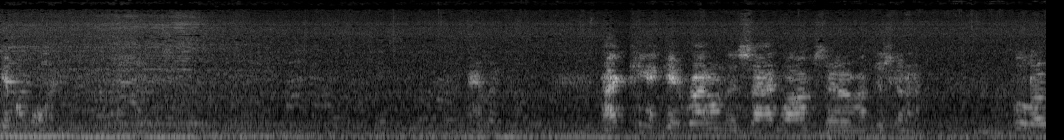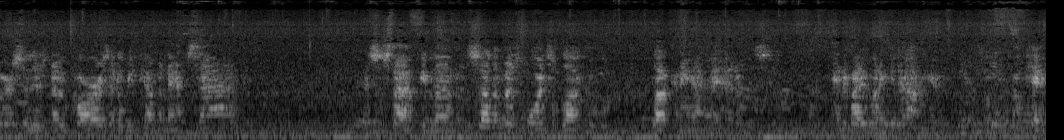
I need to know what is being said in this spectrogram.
Give him a warning. I can't get right on the sidewalk, so I'm just going to pull over so there's no cars that'll be coming that side. This is stop 11. Southernmost point's a block, of, block and a half ahead of us. Anybody want to get out here? Okay.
